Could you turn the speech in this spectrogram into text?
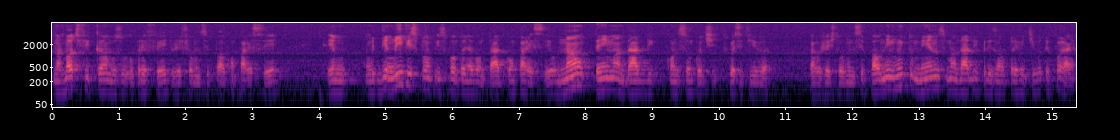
nós notificamos o, o prefeito, o gestor municipal, comparecer. Ele de livre e espontânea vontade, compareceu, não tem mandado de condição coercitiva para o gestor municipal, nem muito menos mandado de prisão preventiva ou temporária.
